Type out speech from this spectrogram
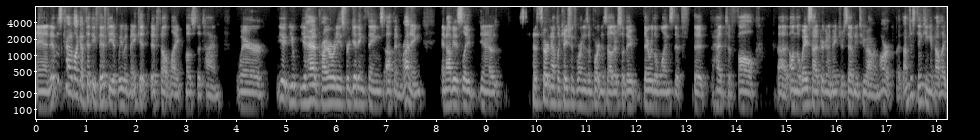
And it was kind of like a 50-50 if we would make it, it felt like most of the time, where you you you had priorities for getting things up and running. And obviously, you know, certain applications weren't as important as others. So they they were the ones that that had to fall uh, on the wayside if you're going to make your 72 hour mark. But I'm just thinking about like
